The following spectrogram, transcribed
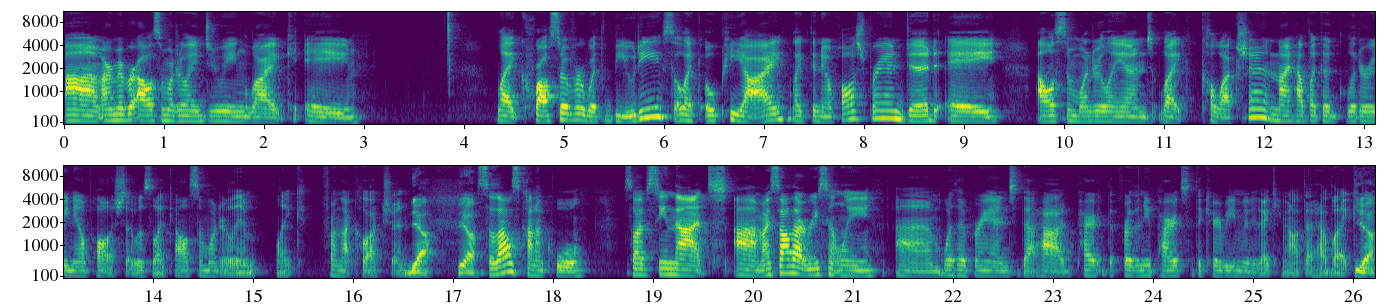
um, I remember Alice in Wonderland doing like a like crossover with Beauty. So like OPI, like the nail polish brand, did a Alice in Wonderland like collection, and I had like a glittery nail polish that was like Alice in Wonderland, like from that collection. Yeah, yeah. So that was kind of cool. So I've seen that. Um, I saw that recently um, with a brand that had pirate for the new Pirates of the Caribbean movie that came out that had like Yeah.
